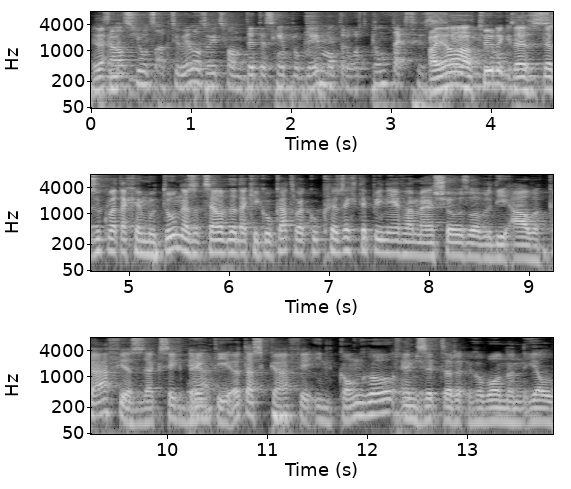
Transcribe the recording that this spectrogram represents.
Zelfs Joods actueel zoiets van, dit is geen probleem, want er wordt context Ah geschreven. ja, tuurlijk. rond, Dat is, dus- dat is ook wat dat je moet doen. Dat is hetzelfde dat ik ook had, wat ik ook gezegd heb in een van mijn shows over die oude kuifjes. Dat ik zeg, breng Ja. die uit als kuifje in Congo en zet er gewoon een heel...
